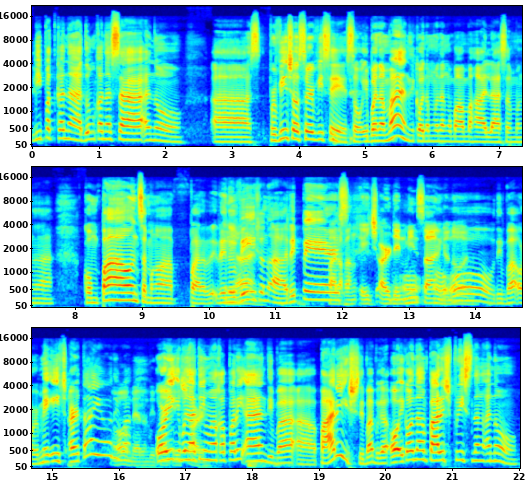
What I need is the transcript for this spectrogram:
lipat ka na, doon ka na sa ano, s- provincial services." So iba naman, ikaw naman ang mamahala sa mga compound, sa mga para renovation, ah, repairs. Para kang HR din Oo, minsan, oo, gano'n. Oo, 'di ba? Or may HR tayo, 'di Oo, ba? meron din Or yung iba HR. nating mga kaparian, 'di ba? Ah, parish, 'di ba? O ikaw na ang parish priest ng ano.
